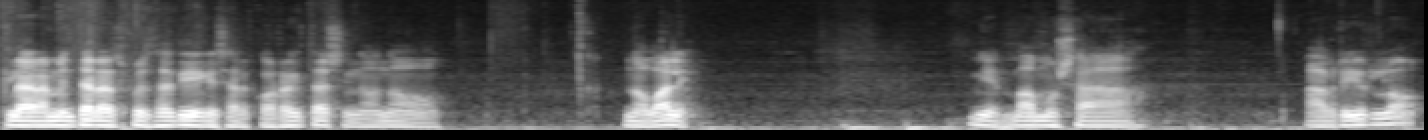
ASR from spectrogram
claramente la respuesta tiene que ser correcta, si no, no vale. Bien, vamos a abrirlo.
